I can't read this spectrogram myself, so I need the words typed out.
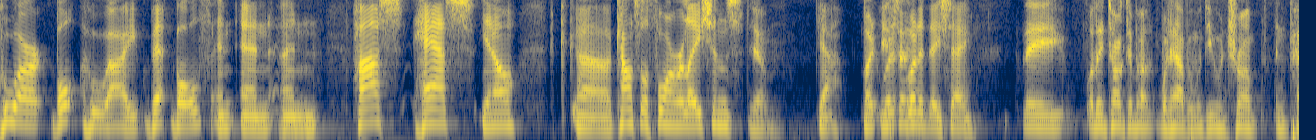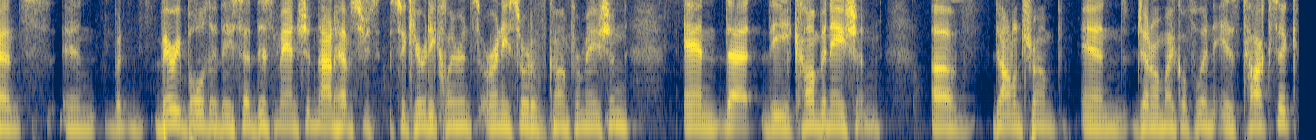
who are both who I bet both, and and and Haass Haass, you know, uh, Council of Foreign Relations. Yeah. Yeah. What, what, said- what did they say? They well they talked about what happened with you and Trump and Pence and but very boldly they said this man should not have security clearance or any sort of confirmation and that the combination of Donald Trump and General Michael Flynn is toxic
